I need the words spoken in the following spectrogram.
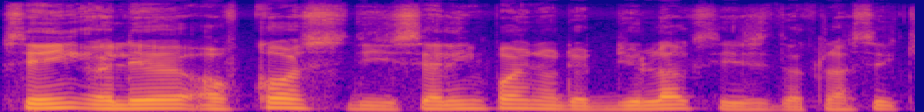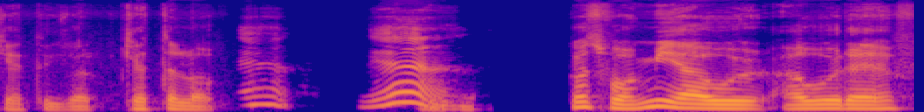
saying earlier, of course, the selling point of the deluxe is the classic catalog. Yeah, Yeah. Because for me, I would I would have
